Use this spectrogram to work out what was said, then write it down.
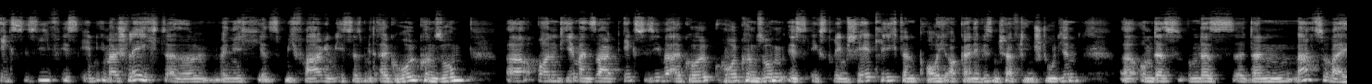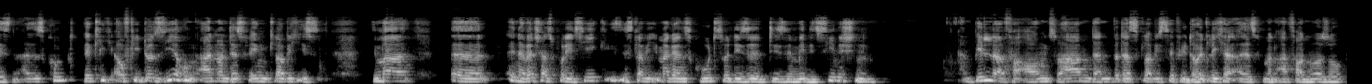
exzessiv ist eben immer schlecht. Also wenn ich jetzt mich frage, wie ist das mit Alkoholkonsum äh, und jemand sagt, exzessiver Alkoholkonsum ist extrem schädlich, dann brauche ich auch keine wissenschaftlichen Studien, äh, um das, um das äh, dann nachzuweisen. Also es kommt wirklich auf die Dosierung an und deswegen glaube ich, ist immer äh, in der Wirtschaftspolitik ist es glaube ich immer ganz gut, so diese diese medizinischen Bilder vor Augen zu haben, dann wird das, glaube ich, sehr viel deutlicher, als man einfach nur so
